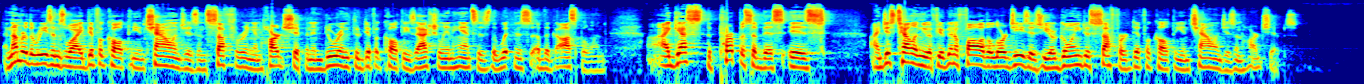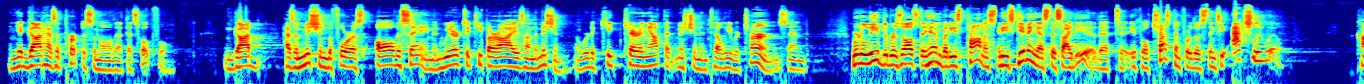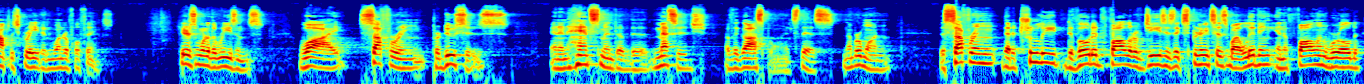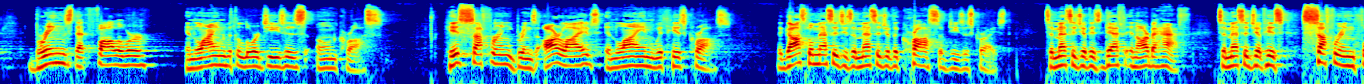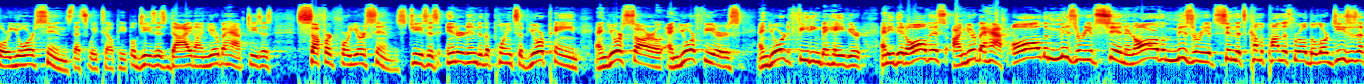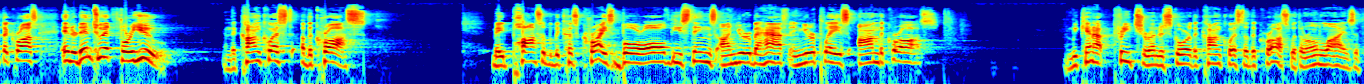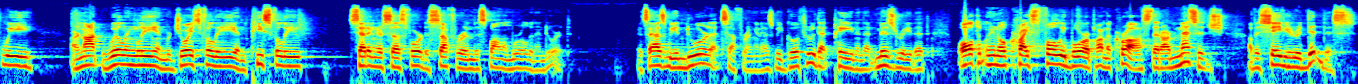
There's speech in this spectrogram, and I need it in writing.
A number of the reasons why difficulty and challenges and suffering and hardship and enduring through difficulties actually enhances the witness of the gospel. And I guess the purpose of this is I'm just telling you if you're going to follow the Lord Jesus, you're going to suffer difficulty and challenges and hardships. And yet God has a purpose in all that that's hopeful. And God has a mission before us all the same, and we're to keep our eyes on the mission. And we're to keep carrying out that mission until He returns. And we're to leave the results to Him, but He's promised, and He's giving us this idea that uh, if we'll trust Him for those things, He actually will accomplish great and wonderful things. Here's one of the reasons why suffering produces an enhancement of the message of the gospel. It's this number one, the suffering that a truly devoted follower of Jesus experiences while living in a fallen world brings that follower in line with the Lord Jesus' own cross. His suffering brings our lives in line with his cross. The gospel message is a message of the cross of Jesus Christ. It's a message of his death in our behalf. It's a message of his suffering for your sins. That's what we tell people. Jesus died on your behalf. Jesus suffered for your sins. Jesus entered into the points of your pain and your sorrow and your fears and your defeating behavior. And he did all this on your behalf. All the misery of sin and all the misery of sin that's come upon this world, the Lord Jesus at the cross entered into it for you. And the conquest of the cross made possible because Christ bore all these things on your behalf in your place on the cross. And we cannot preach or underscore the conquest of the cross with our own lives if we are not willingly and rejoicefully and peacefully setting ourselves forward to suffer in this fallen world and endure it. It's as we endure that suffering and as we go through that pain and that misery that ultimately you know Christ fully bore upon the cross that our message of a Savior who did this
